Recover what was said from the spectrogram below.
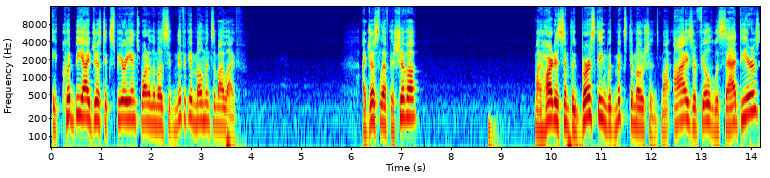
It could be I just experienced one of the most significant moments of my life. I just left the Shiva. My heart is simply bursting with mixed emotions. My eyes are filled with sad tears,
